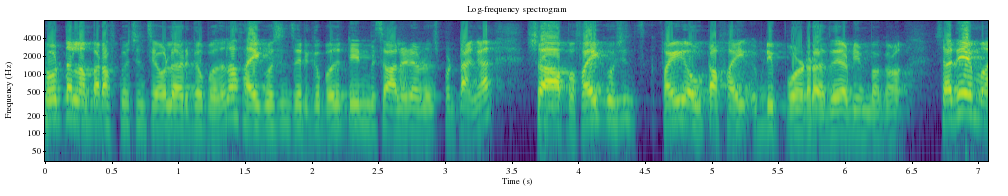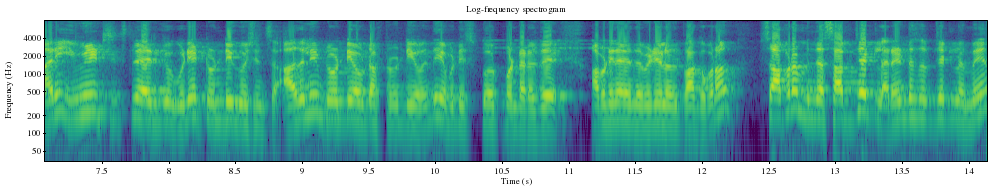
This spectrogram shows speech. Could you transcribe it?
டோட்டல் நம்பர் ஆஃப் கொஸ்டின்ஸ் எவ்வளோ இருக்க போதுன்னா ஃபைவ் கொஸ்டின்ஸ் இருக்க போது டிஎன்பிஎஸ் ஆல்ரெடி அனௌன்ஸ் பண்ணிட்டாங்க. ஸோ அப்போ five questions five out of five எப்படி போடுறது அப்படின்னு பார்க்குறோம். ஸோ அதே மாதிரி யூனிட் சிக்ஸ்ல இருக்கக்கூடிய டுவெண்ட்டி கொஸ்டின்ஸ் அதுலயும் டுவெண்ட்டி அவுட் ஆஃப் டுவெண்ட்டி வந்து எப்படி ஸ்கோர் பண்றது அப்படின்னு இந்த வீடியோ வந்து பார்க்க போறோம். ஸோ அப்புறம் இந்த சப்ஜெக்ட்ல ரெண்டு சப்ஜெக்ட்லுமே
